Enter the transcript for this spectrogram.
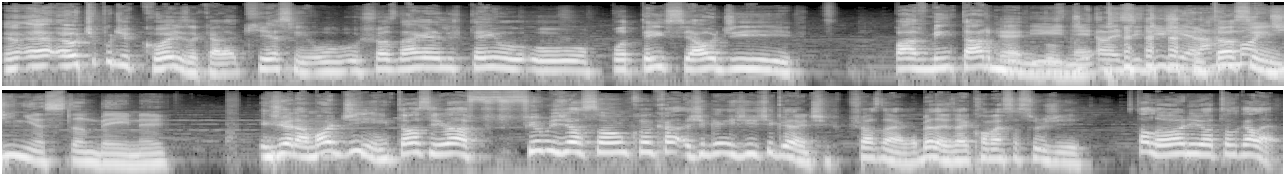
É, é- é o tipo de coisa, cara, que assim, o, o Schwarzenegger ele tem o, o potencial de pavimentar É, mundos, e, de, né? aliás, e de gerar Então, assim, modinhas também, né? Em geral, modinha. Então, assim, ah, filmes de ação com ca- giga- gente gigante. Schwarzenegger. Beleza, aí começa a surgir Stallone e outras galera.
